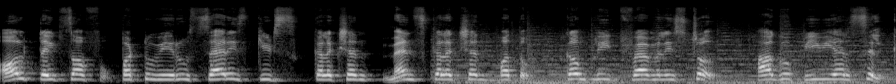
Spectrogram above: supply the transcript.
all types of ಪಟ್ಟುವೇರು sarees kids collection men's collection ಮತ್ತು ಕಂಪ್ಲೀಟ್ ಫ್ಯಾಮಿಲಿ ಸ್ಟೋರ್ ಹಾಗೂ ಪಿವಿಆರ್ ಸಿಲ್ಕ್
